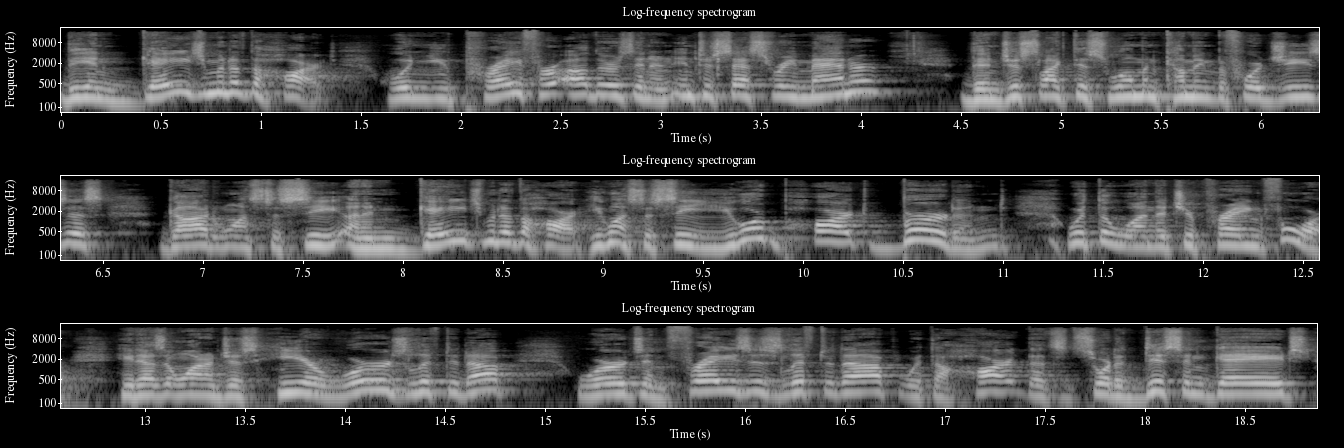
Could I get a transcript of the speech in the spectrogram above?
The engagement of the heart. When you pray for others in an intercessory manner, then just like this woman coming before Jesus, God wants to see an engagement of the heart. He wants to see your heart burdened with the one that you're praying for. He doesn't want to just hear words lifted up, words and phrases lifted up with a heart that's sort of disengaged,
